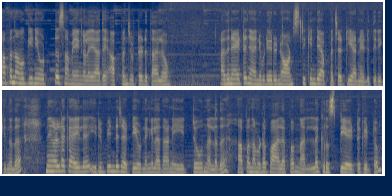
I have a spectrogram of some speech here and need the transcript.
അപ്പം നമുക്കിനി ഒട്ടും സമയം കളയാതെ അപ്പം ചുട്ടെടുത്താലോ? അതിനായിട്ട് ഞാനിവിടെ ഒരു നോൺ സ്റ്റിക്കിന്റെ അപ്പച്ചട്ടിയാണ് എടുത്തിരിക്കുന്നത്. നിങ്ങളുടെ കയ്യിൽ ഇരുമ്പിന്റെ ചട്ടി ഉണ്ടെങ്കിൽ അതാണ് ഏറ്റവും നല്ലത്. അപ്പോൾ നമ്മുടെ പാലപ്പം നല്ല ക്രിസ്പി ആയിട്ട് കിട്ടും.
